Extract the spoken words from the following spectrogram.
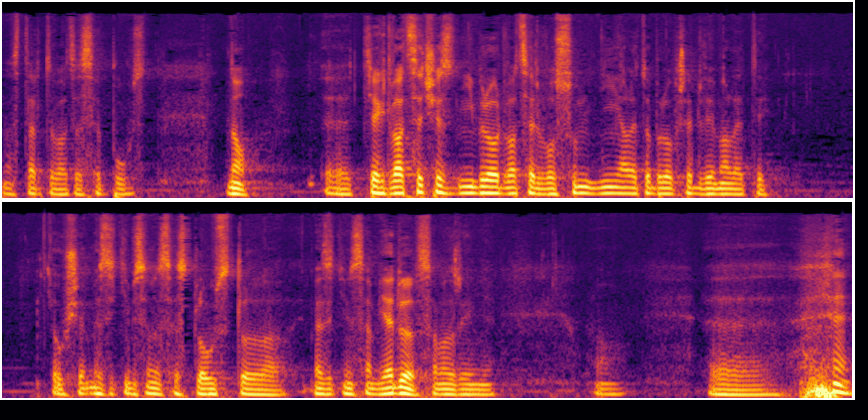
nastartovat zase půst. No, těch 26 dní bylo 28 dní, ale to bylo před dvěma lety. To už je, mezi tím jsem se stloustl a mezi tím jsem jedl samozřejmě. No. E,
